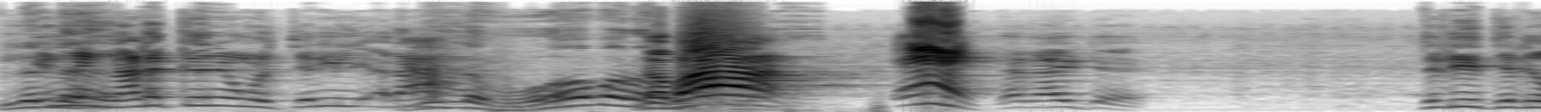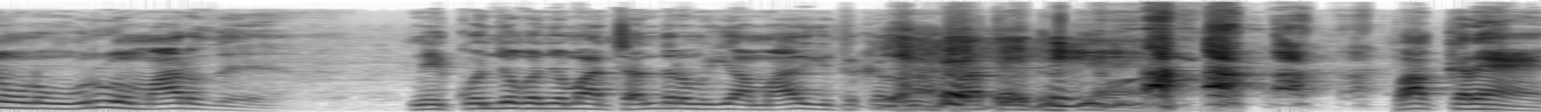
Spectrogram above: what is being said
என்ன நடக்குதுன்னு உங்களுக்கு தெரியலையாடா? இல்ல ஓவர் வா. ஏய் ரைட்டு. திடீர் திடீர்னு உனக்கு உருவம் மாறுது. நீ கொஞ்சம் கொஞ்சமா சந்திரமுகியா மாறிக்கிட்டு இருக்க நான் பார்த்துக்கிட்டு இருக்கேன். பார்க்கறேன்.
